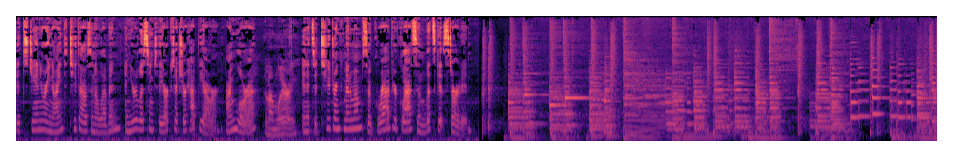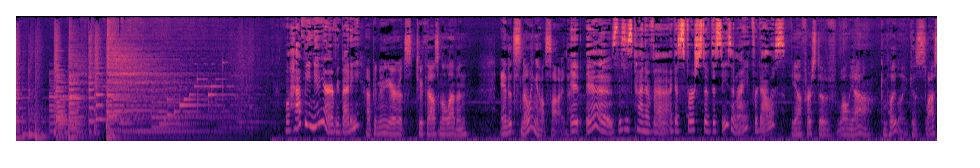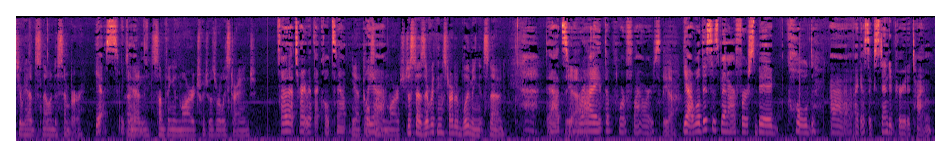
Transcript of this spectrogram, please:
It's January 9th, 2011, and you're listening to the Architecture Happy Hour. I'm Laura, And I'm Larry. and it's a two drink minimum, so grab your glass and let's get started. Well, Happy New Year, everybody. Happy New Year. It's 2011, and it's snowing outside. It is. This is kind of, uh, I guess, first of the season, right, for Dallas? Yeah, first of, well, yeah, completely. Because last year we had snow in December, Yes, we did. and then something in March, which was really strange. oh, that's right. We had that cold snap. Yeah, Well, cold snap yeah. in March. Just as everything started blooming, it snowed. That's Yeah. right. The poor flowers. Yeah. Yeah, well, this has been our first big cold, uh, I guess, extended period of time.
